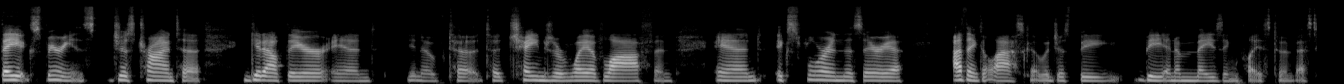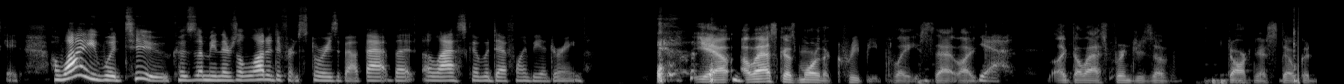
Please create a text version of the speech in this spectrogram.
they experienced just trying to get out there and you know to to change their way of life and and exploring this area i think alaska would just be be an amazing place to investigate Hawaii would too, because I mean, there's a lot of different stories about that, but Alaska would definitely be a dream. Yeah, Alaska's more of the creepy place that like Yeah, like the last fringes of darkness still could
